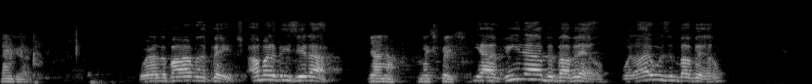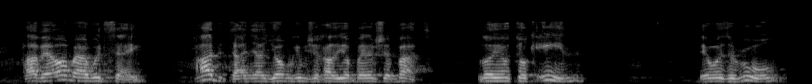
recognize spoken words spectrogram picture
Thank you. We're on the bottom of the page. Amar Rabbi Zera. Yeah, no. Next page. Yavina beBavel. When I was in Bavel, Have Omer would say, Haditanya Yom Kippur Shechal Yom Perev Shabbat. Lo Yotokin. There was a rule.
